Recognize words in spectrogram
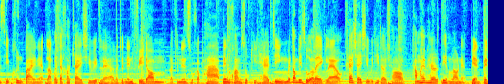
50 ขึ้นไปเนี่ย เราก็จะเข้าใจชีวิตแล้ว เราจะเน้นฟรีดอมเราจะเน้นสุขภาพ เน้นความสุขที่แท้จริงไม่ต้องพิสูจน์อะไรอีกแล้ว แค่ใช้ชีวิตที่เราชอบทำให้ priority ของเราเนี่ยเปลี่ยนเป็น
